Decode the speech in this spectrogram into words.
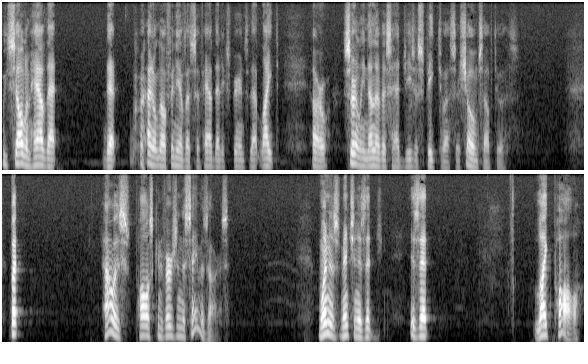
we seldom have that that I don't know if any of us have had that experience, that light, or certainly none of us had Jesus speak to us or show himself to us. But how is Paul's conversion the same as ours? One is mentioned is that is that like Paul,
